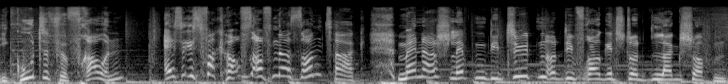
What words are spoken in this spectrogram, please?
Die gute für Frauen. Es ist verkaufsoffener Sonntag. Männer schleppen die Tüten und die Frau geht stundenlang shoppen.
